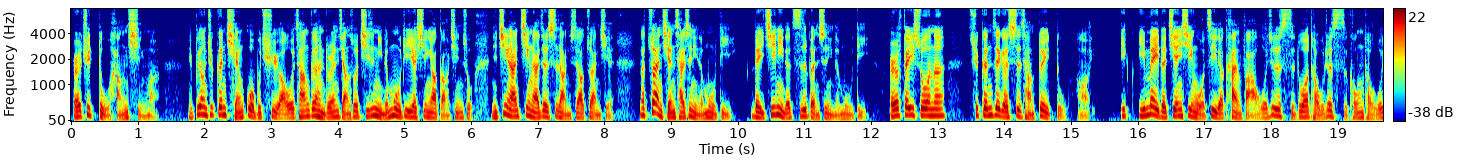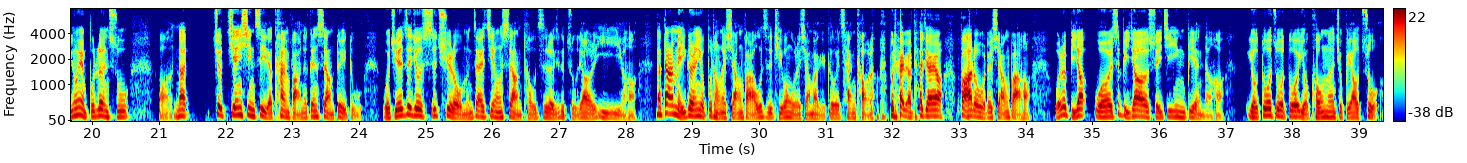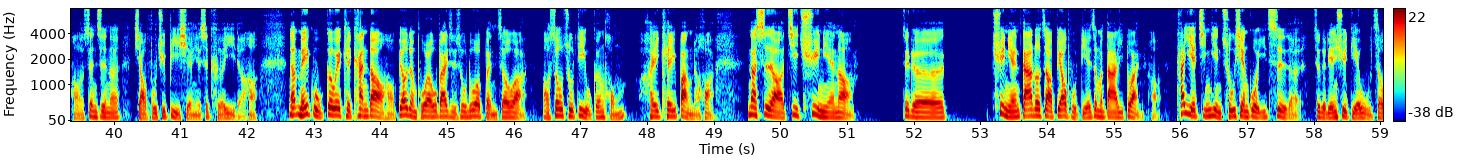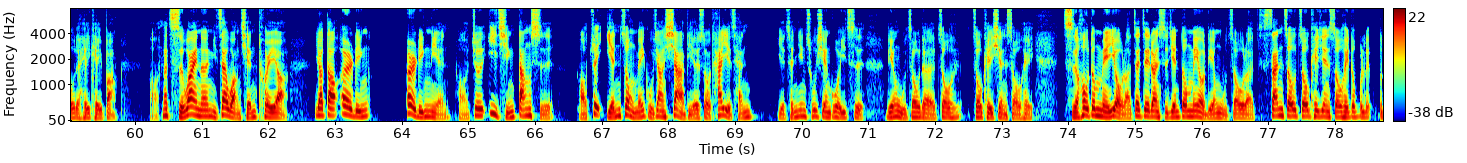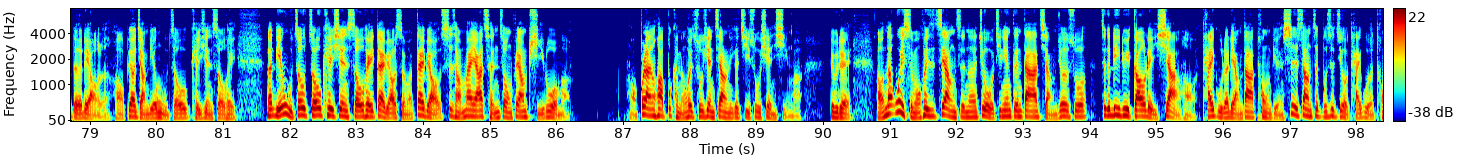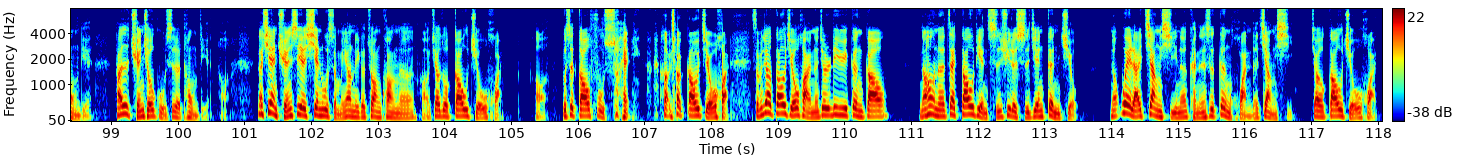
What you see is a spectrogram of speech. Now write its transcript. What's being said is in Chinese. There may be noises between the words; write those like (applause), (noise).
而去赌行情嘛？你不用去跟钱过不去啊。我常常跟很多人讲说，其实你的目的性要搞清楚。你既然进来这个市场，你是要赚钱，那赚钱才是你的目的，累积你的资本是你的目的，而非说呢去跟这个市场对赌啊。一一昧的坚信我自己的看法，我就是死多头，我就是死空头，我永远不认输哦。那就坚信自己的看法呢，跟市场对赌，我觉得这就失去了我们在金融市场投资的这个主要的意义哈。那当然，每一个人有不同的想法，我只是提供我的想法给各位参考了，不代表大家要发了我的想法哈。我是比较，我是比较随机应变的哈。有多做多，有空呢就不要做哈，甚至呢小幅去避险也是可以的哈。那美股各位可以看到哈，标准普尔五百指数如果本周啊哦收出第五根红黑 K 棒的话，那是啊继去年啊这个去年大家都知道标普跌这么大一段哈，它也仅仅出现过一次的这个连续跌五周的黑 K 棒哦。那此外呢，你再往前推啊，要到二零二零年哦，就是疫情当时。哦，最严重美股这样下跌的时候，它也曾也曾经出现过一次连五周的周周 K 线收黑，此后都没有了，在这段时间都没有连五周了，三周周 K 线收黑都不不得了了。哦，不要讲连五周 K 线收黑，那连五周周 K 线收黑代表什么？代表市场卖压沉重，非常疲弱嘛。好，不然的话不可能会出现这样的一个技术线型嘛。对不对？好，那为什么会是这样子呢？就我今天跟大家讲，就是说这个利率高垒下，哈，台股的两大痛点。事实上，这不是只有台股的痛点，它是全球股市的痛点。哈，那现在全世界陷入什么样的一个状况呢？好，叫做高久缓，哦，不是高富帅，好，叫高久缓。什么叫高久缓呢？就是利率更高，然后呢，在高点持续的时间更久。那未来降息呢，可能是更缓的降息，叫高久缓。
